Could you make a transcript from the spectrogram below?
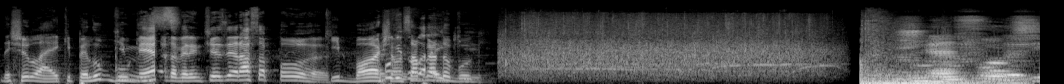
Deixa o like pelo bug. Que merda, velho. A gente ia zerar essa porra. Que bosta, não só por causa do bug. É, foda-se.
